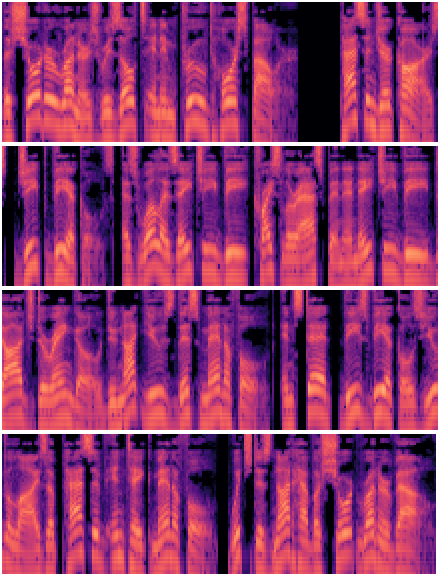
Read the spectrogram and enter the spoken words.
The shorter runners results in improved horsepower. Passenger cars, Jeep vehicles, as well as HEV Chrysler Aspen and HEV Dodge Durango do not use this manifold, instead, these vehicles utilize a passive intake manifold, which does not have a short runner valve.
